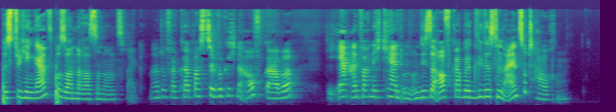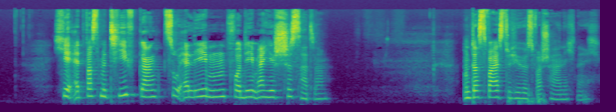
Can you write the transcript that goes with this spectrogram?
Bist du hier ein ganz besonderer Sinn und Zweck. Ne? Du verkörperst hier wirklich eine Aufgabe, die er einfach nicht kennt. Und um diese Aufgabe gilt es nun einzutauchen hier etwas mit Tiefgang zu erleben, vor dem er hier Schiss hatte. Und das weißt du hier höchstwahrscheinlich nicht.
